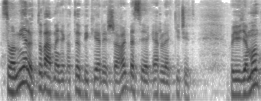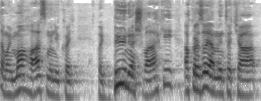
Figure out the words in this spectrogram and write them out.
Szóval mielőtt tovább megyek a többi kérdésre, hagyd beszéljek erről egy kicsit. Hogy ugye mondtam, hogy ma, ha azt mondjuk, hogy, hogy bűnös valaki, akkor az olyan, mint hogyha,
